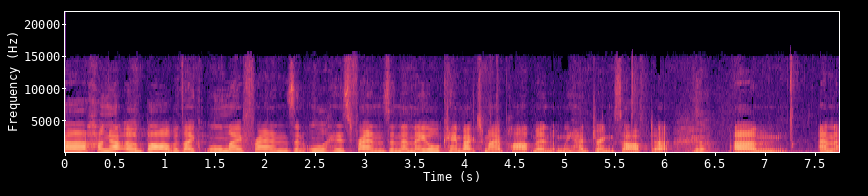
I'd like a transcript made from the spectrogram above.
uh, hung out at a bar with like all my friends and all his friends, and then they all came back to my apartment and we had drinks after. Yeah. Um, and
